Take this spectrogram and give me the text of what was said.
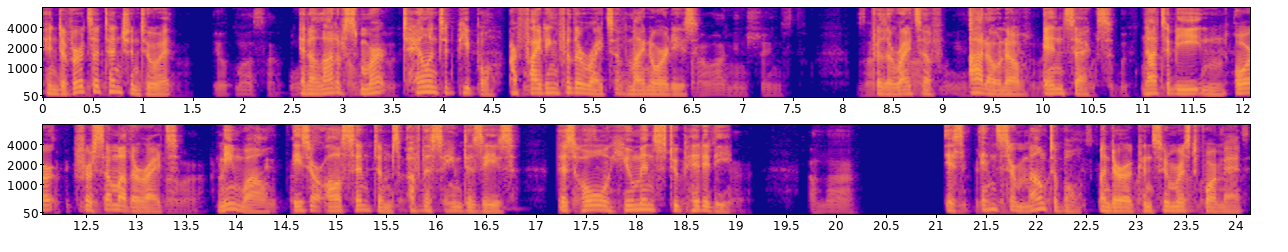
and diverts attention to it. And a lot of smart, talented people are fighting for the rights of minorities, for the rights of, I don't know, insects, not to be eaten, or for some other rights. Meanwhile, these are all symptoms of the same disease. This whole human stupidity is insurmountable under a consumerist format.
